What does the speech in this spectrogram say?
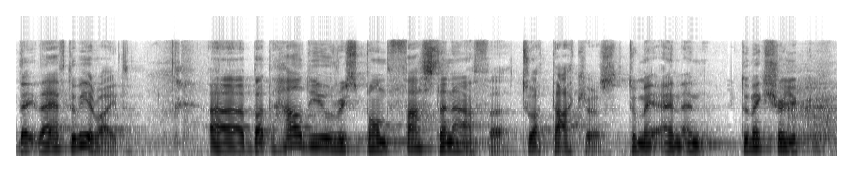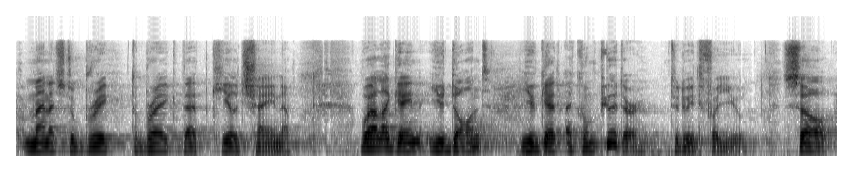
they, they have to be right. Uh, but how do you respond fast enough uh, to attackers to and, and to make sure you manage to break, to break that kill chain? Well, again, you don't. You get a computer to do it for you. So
